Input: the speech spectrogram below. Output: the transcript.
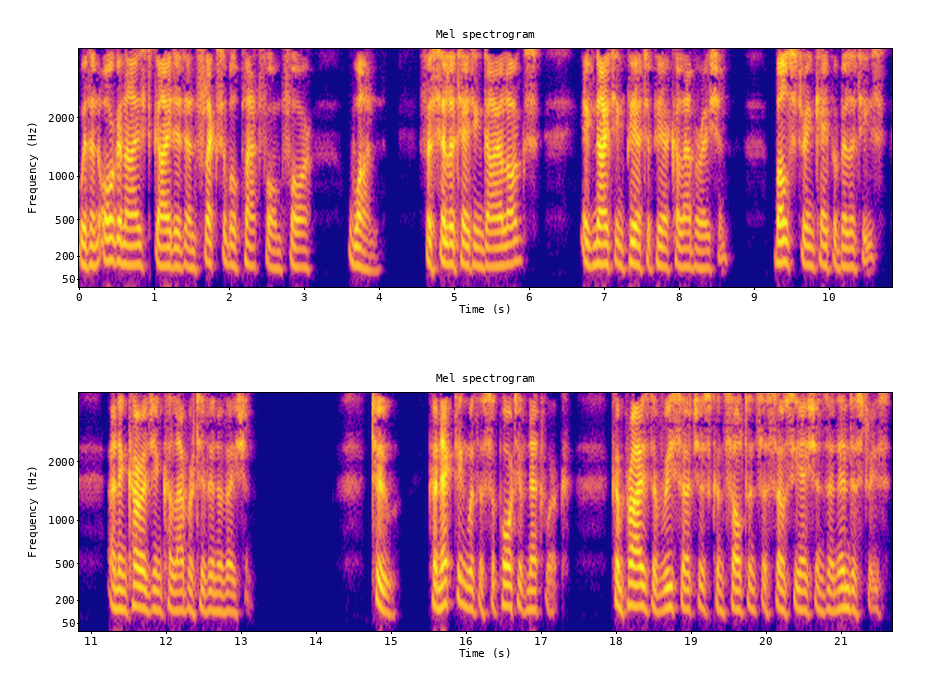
with an organized, guided, and flexible platform for 1. Facilitating dialogues, igniting peer to peer collaboration, bolstering capabilities, and encouraging collaborative innovation. 2. Connecting with a supportive network comprised of researchers, consultants, associations, and industries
